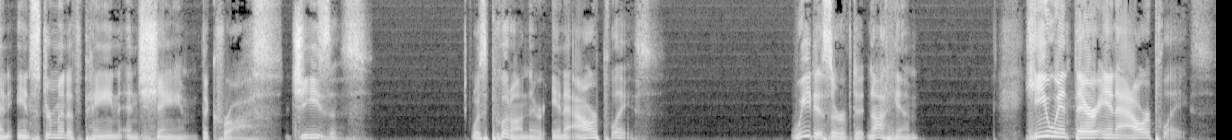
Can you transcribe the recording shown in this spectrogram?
An instrument of pain and shame, the cross. Jesus was put on there in our place. We deserved it, not him. He went there in our place.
